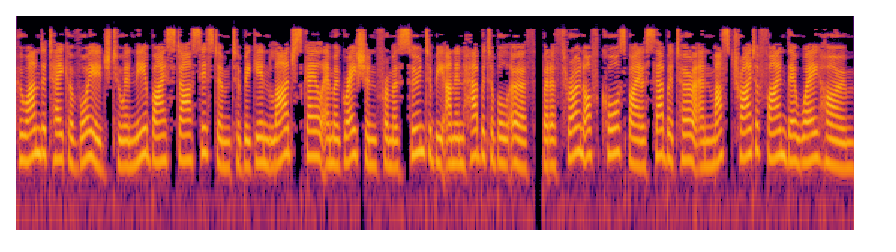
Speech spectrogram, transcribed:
who undertake a voyage to a nearby star system to begin large-scale emigration from a soon-to-be uninhabitable Earth, but are thrown off course by a saboteur and must try to find their way home.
